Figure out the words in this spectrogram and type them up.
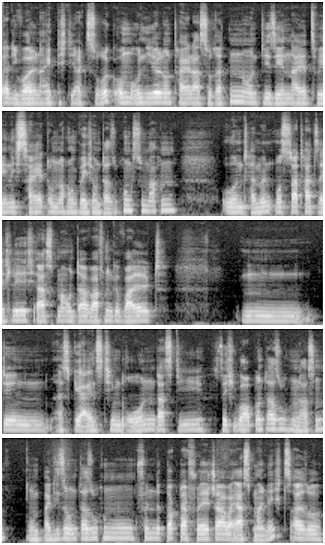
ja, die wollen eigentlich direkt zurück, um O'Neill und Tyler zu retten und die sehen da jetzt wenig Zeit, um noch irgendwelche Untersuchungen zu machen. Und Hammond muss da tatsächlich erstmal unter Waffengewalt mh, mm, den SG1-Team drohen, dass die sich überhaupt untersuchen lassen. Und bei diesen Untersuchungen findet Dr. Fraser aber erstmal nichts. Also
